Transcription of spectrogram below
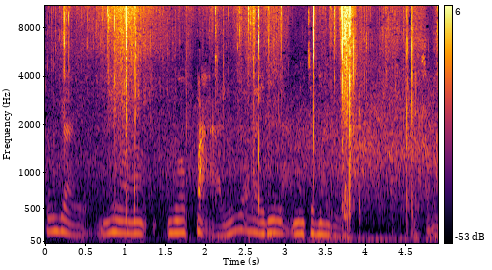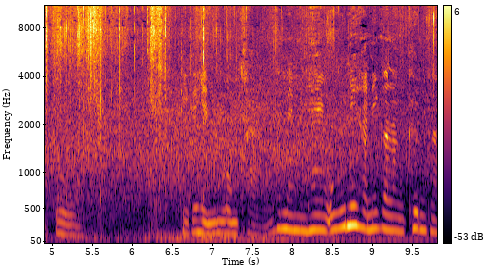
ตัวใหญ่งัวงัวป่าหรืออะไรนี่แหละมันจะมาอยู่สองตัวที่ก็เห็นมันลงขาวทำไมมันแห้งอู้นี่ค่ะนี่กำลังขึ้นค่ะ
